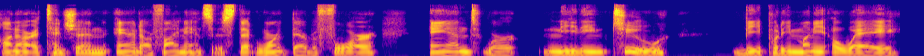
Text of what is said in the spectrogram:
on our attention and our finances that weren't there before. And we're needing to be putting money away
